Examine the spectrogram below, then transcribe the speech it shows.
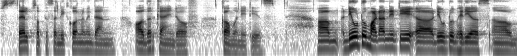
self sufficient economy than other kind of communities. Um, due to modernity uh, due to various um,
